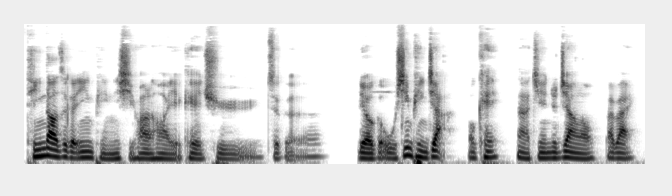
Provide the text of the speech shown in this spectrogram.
听到这个音频你喜欢的话，也可以去这个留个五星评价。OK，那今天就这样喽，拜拜。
